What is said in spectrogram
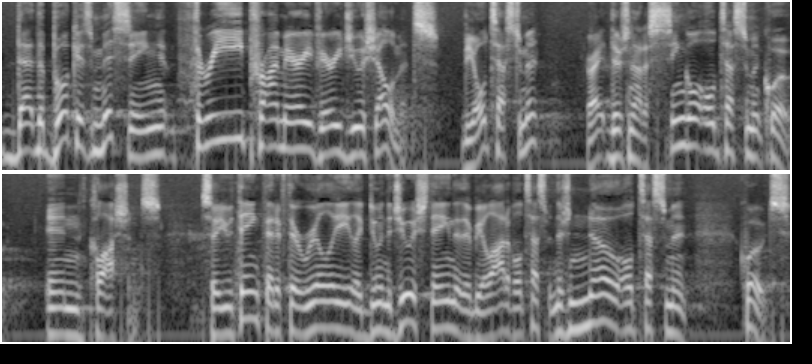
that the book is missing three primary, very Jewish elements the Old Testament, right? There's not a single Old Testament quote in Colossians. So you would think that if they're really like doing the Jewish thing, that there'd be a lot of Old Testament. There's no Old Testament quotes.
